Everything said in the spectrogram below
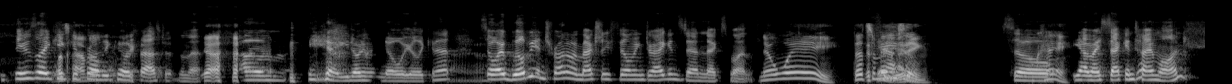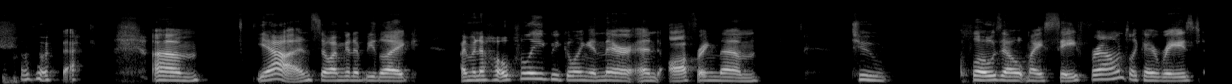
It seems like he What's could probably happening? code faster than that. yeah. Um, yeah, you don't even know what you're looking at. So I will be in Toronto. I'm actually filming Dragon's Den next month. no way. That's Good for amazing. So Okay. yeah, my second time on. I'm going back. Um, yeah, and so I'm gonna be like, I'm gonna hopefully be going in there and offering them to close out my safe round. Like I raised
